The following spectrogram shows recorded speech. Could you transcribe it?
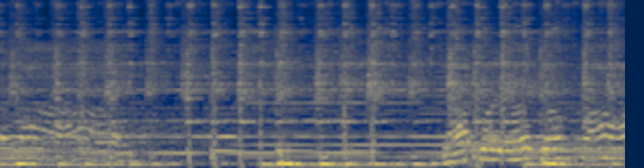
તનાય જા કોઈ જંપા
